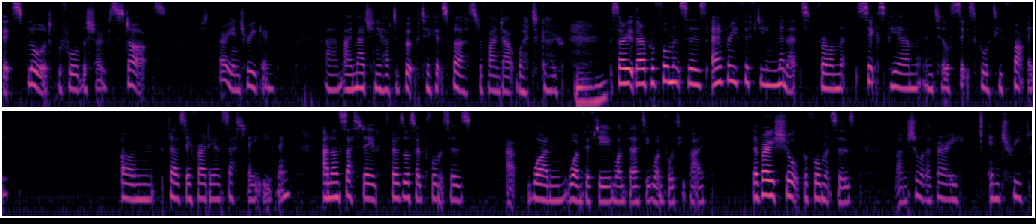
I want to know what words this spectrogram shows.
explored before the show starts which is very intriguing. Um, I imagine you have to book tickets first to find out where to go. Mm-hmm. So there are performances every 15 minutes from 6 p.m. until 6:45 on Thursday, Friday, and Saturday evening. And on Saturday there is also performances at 1, 1.15, 1.30, 1.45. They're very short performances, but I'm sure they're very intriguing.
